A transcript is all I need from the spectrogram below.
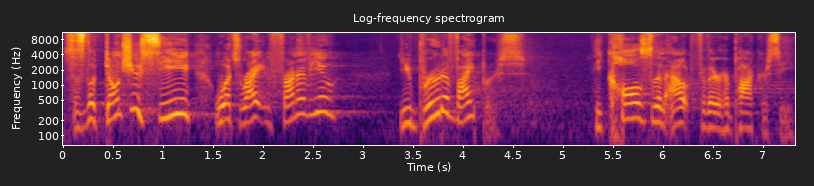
says, Look, don't you see what's right in front of you? You brood of vipers. He calls them out for their hypocrisy.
